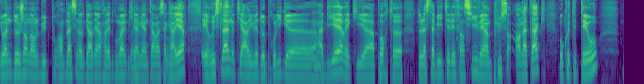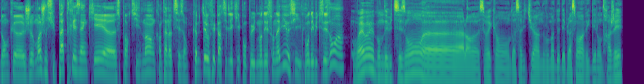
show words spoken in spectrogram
Johan Dejean dans le but pour remplacer notre gardien Khaled Goumal qui a mis un terme à sa mhm. carrière, et Ruslan qui est arrivé de Pro League mhm. à Bière et qui apporte de la stabilité défensive et un plus en attaque aux côtés de Théo. Donc euh, je, moi je suis pas très inquiet euh, sportivement quant à notre saison. Comme Théo fait partie de l'équipe, on peut lui demander son avis aussi. Bon début de saison. Hein ouais ouais, bon début de saison. Euh, alors c'est vrai qu'on doit s'habituer à un nouveau mode de déplacement avec des longs trajets.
